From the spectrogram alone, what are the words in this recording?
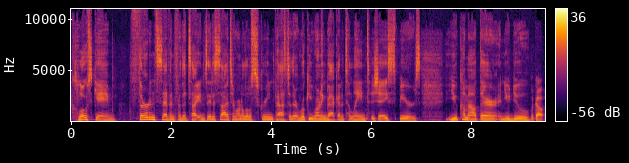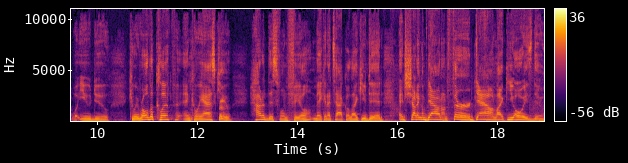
close game. Third and seven for the Titans. They decide to run a little screen pass to their rookie running back out of Tulane, Tyjae Spears. You come out there and you do Look out. what you do. Can we roll the clip and can we ask you, how did this one feel, making a tackle like you did and shutting them down on third down like you always do?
